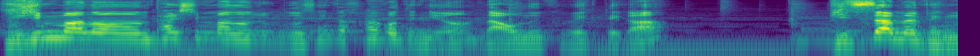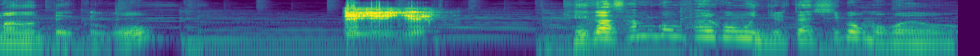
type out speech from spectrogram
90만 원, 80만 원 정도 생각하거든요. 나오는 금액대가. 비싸면 100만 원대일 거고. 예, 예, 예. 걔가 3080은 일단 씹어 먹어요.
